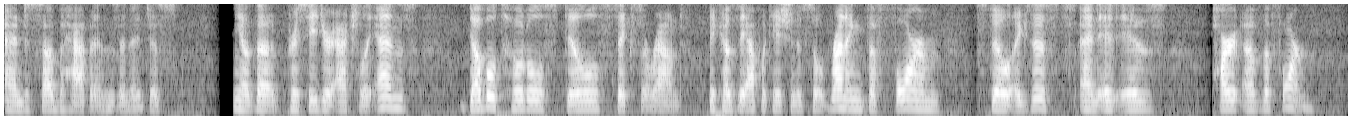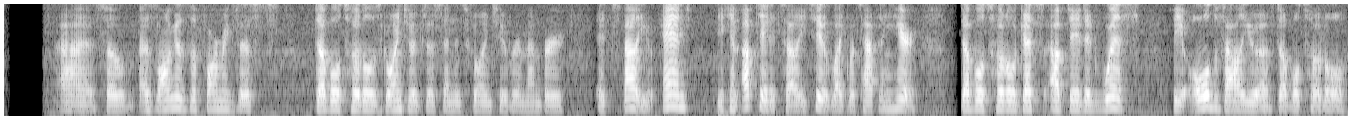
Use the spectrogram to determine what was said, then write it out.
end sub happens and it just, you know, the procedure actually ends. Double total still sticks around because the application is still running, the form still exists, and it is part of the form. Uh, so as long as the form exists, double total is going to exist and it's going to remember its value. And you can update its value too, like what's happening here. Double total gets updated with the old value of double total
